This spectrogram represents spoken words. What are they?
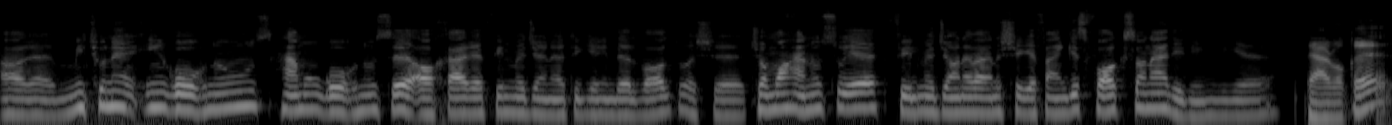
آره می‌تونه این ققنوس همون ققنوس آخر فیلم جنایت گریندلوالد باشه. چون ما هنوز توی فیلم جانوران شگفت‌انگیز فاکس رو ندیدیم دیگه. در واقع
